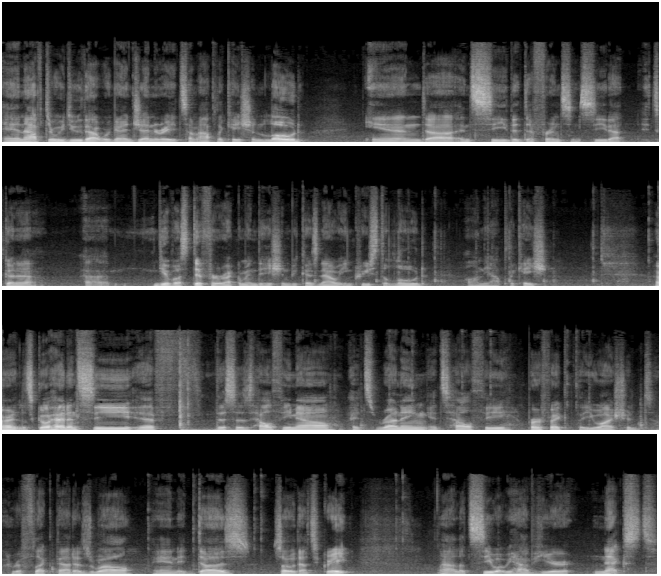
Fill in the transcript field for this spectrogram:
And after we do that, we're going to generate some application load and uh, and see the difference and see that it's going to uh, give us different recommendation because now we increase the load on the application. All right, let's go ahead and see if this is healthy now. It's running, it's healthy, perfect. The UI should reflect that as well, and it does. So that's great. Uh, let's see what we have here next.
